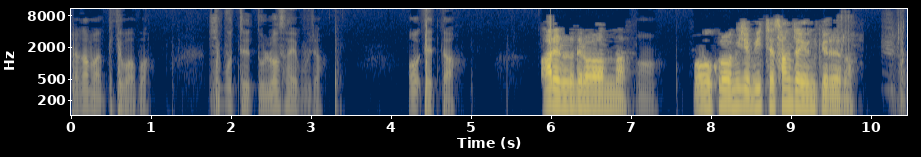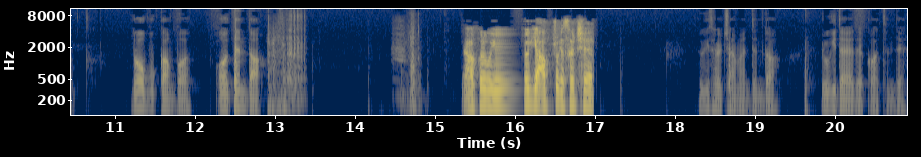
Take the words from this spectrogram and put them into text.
잠깐만 비켜봐봐. 시프트 눌러서 해보자. 어 됐다. 아래로 내려왔나? 어 어, 그럼 이제 밑에 상자 연결해라. 넣어볼까 한번. 어 된다. 야, 그리고 여- 여기 앞쪽에 설치해. 여기 설치하면 안 된다. 여기다 해야 될 것 같은데.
